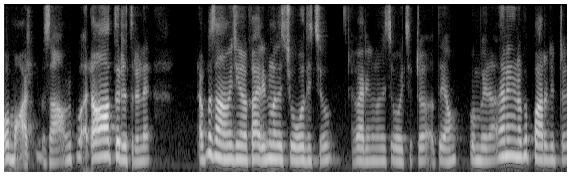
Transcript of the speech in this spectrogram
ഓ മാഷ് സ്വാമിക്ക് വല്ലാത്തൊരു ഇത്രല്ലേ അപ്പോൾ സ്വാമിജി കാര്യങ്ങളൊക്കെ ചോദിച്ചു. കാര്യങ്ങളൊക്കെ ചോദിച്ചിട്ട് അദ്ദേഹം മുമ്പിൽ അങ്ങനെ ഇങ്ങനെയൊക്കെ പറഞ്ഞിട്ട്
